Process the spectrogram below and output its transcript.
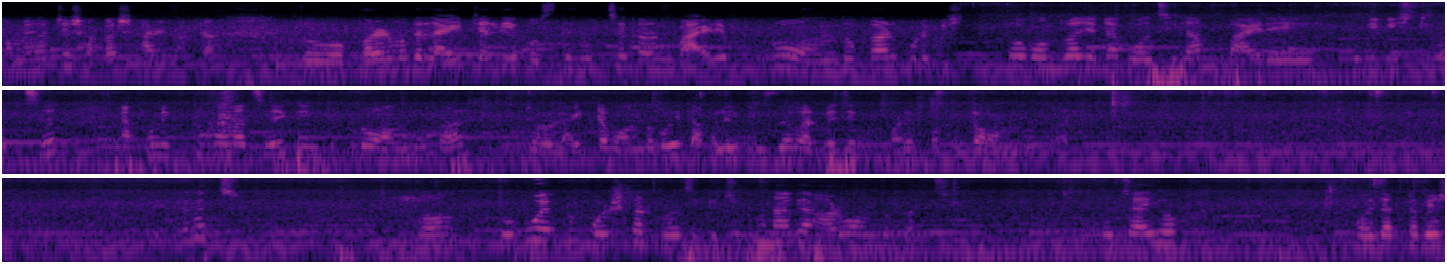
সময় হচ্ছে সকাল সাড়ে নটা। তো ঘরের মধ্যে লাইট জ্বালিয়ে বসতে হচ্ছে, কারণ বাইরে পুরো অন্ধকার করে বৃষ্টি তো বন্ধুরা যেটা বলছিলাম, বাইরে খুবই বৃষ্টি হচ্ছে। এখন একটু কমেছে, কিন্তু পুরো অন্ধকার। চলো লাইটটা বন্ধ করি, তাহলেই বুঝতে পারবে যে ঘরে কতটা অন্ধকার। দেখতে পাচ্ছ? তো তবুও একটু পরিষ্কার হয়েছে কিছুক্ষণ আগে আরও অন্ধকার ছিল। তো যাই হোক ওয়েদারটা বেশ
